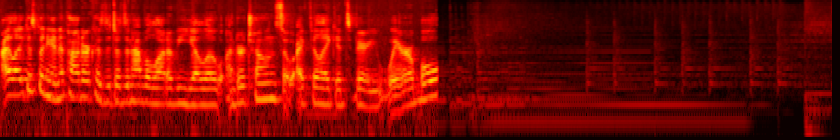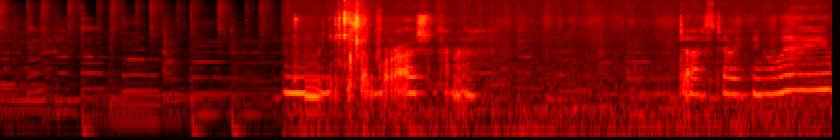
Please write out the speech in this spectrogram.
I like this banana powder because it doesn't have a lot of yellow undertones, so I feel like it's very wearable. Use a brush to kind of dust everything away.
